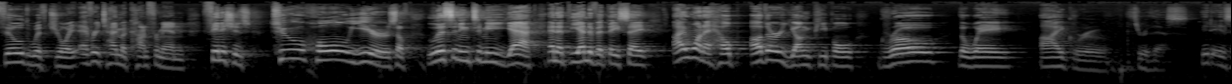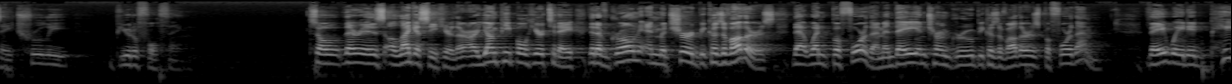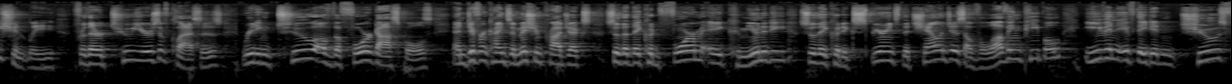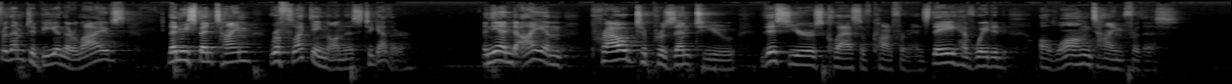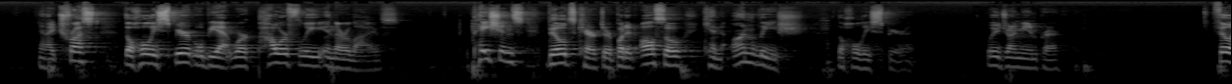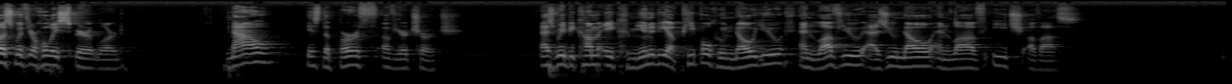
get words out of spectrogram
filled with joy every time a confirmand finishes two whole years of listening to me yak, and at the end of it, they say, I want to help other young people grow the way I grew through this. It is a truly beautiful thing. So there is a legacy here. There are young people here today that have grown and matured because of others that went before them, and they in turn grew because of others before them. They waited patiently for their two years of classes, reading two of the four Gospels and different kinds of mission projects so that they could form a community, so they could experience the challenges of loving people, even if they didn't choose for them to be in their lives. Then we spent time reflecting on this together. In the end, I am proud to present to you this year's class of confirmands. They have waited a long time for this. And I trust the Holy Spirit will be at work powerfully in their lives. Patience builds character, but it also can unleash the Holy Spirit. Will you join me in prayer? Fill us with your Holy Spirit, Lord. Now is the birth of your church. As we become a community of people who know you and love you as you know and love each of us.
